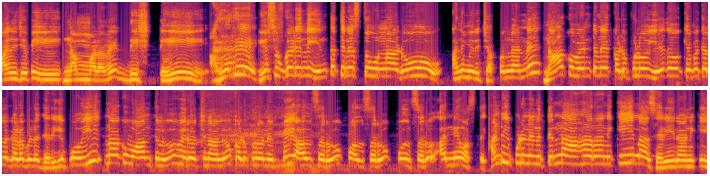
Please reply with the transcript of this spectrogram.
అని చెప్పి నమ్మడమే దిష్టి. అరరే! యూసుఫ్ గడింది ఇంత తినేస్తూ ఉన్నాడు అని మీరు చెప్పంగానే నాకు వెంటనే కడుపులో ఏదో కెమికల్ గడబిడ జరిగిపోయి నాకు వాంతులు విరోచనాలు కడుపులో నొప్పి అల్సరు పల్సరు పుల్సరు అన్ని వస్తాయి. అంటే ఇప్పుడు నేను తిన్న ఆహారానికి నా శరీరానికి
